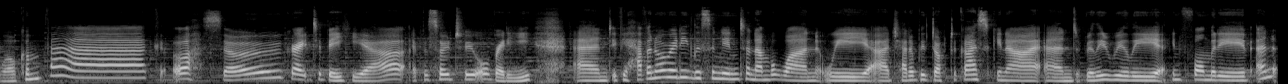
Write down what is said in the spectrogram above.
Welcome back. Oh, so great to be here. Episode two already. And if you haven't already listened in to number one, we uh, chatted with Dr. Guy Skinner and really, really informative and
